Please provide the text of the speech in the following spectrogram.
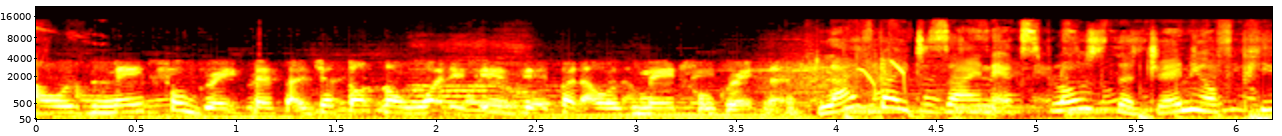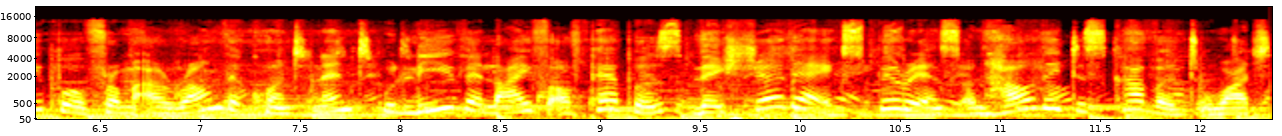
I was made for greatness. I just don't know what it is yet, but I was made for greatness. Life by Design explores the journey of people from around the continent who live a life of purpose. They share their experience on how they discovered what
